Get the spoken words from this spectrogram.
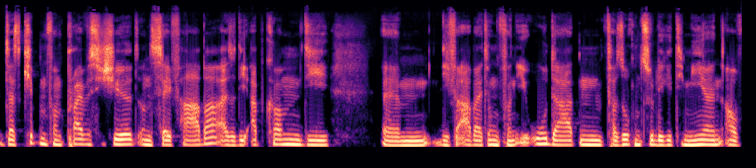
das Kippen von Privacy Shield und Safe Harbor, also die Abkommen, die ähm, die Verarbeitung von EU-Daten versuchen zu legitimieren auf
